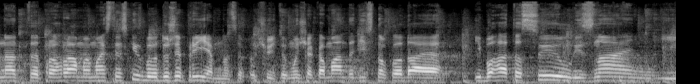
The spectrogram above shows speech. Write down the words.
над програмою майстерських, буде дуже приємно це почути, тому що команда дійсно вкладає і багато сил, і знань, і,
